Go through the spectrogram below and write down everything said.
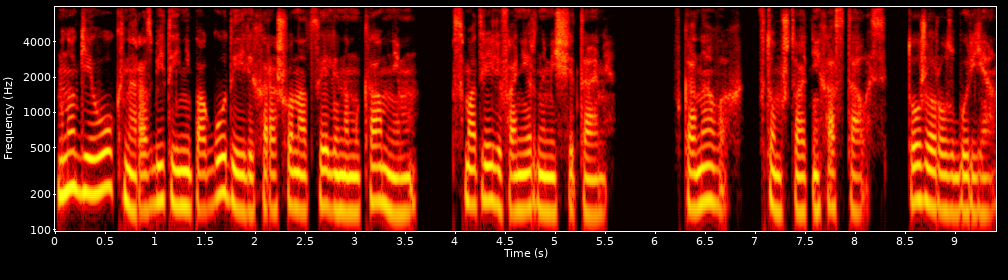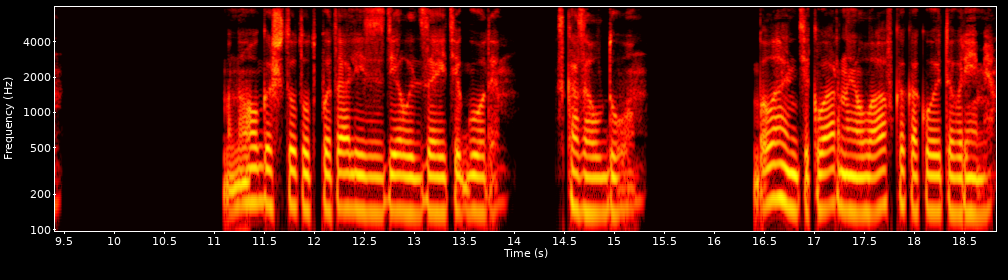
Многие окна, разбитые непогодой или хорошо нацеленным камнем, смотрели фанерными щитами. В канавах, в том, что от них осталось, тоже рос бурьян. «Много что тут пытались сделать за эти годы», — сказал Дуом. Была антикварная лавка какое-то время,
